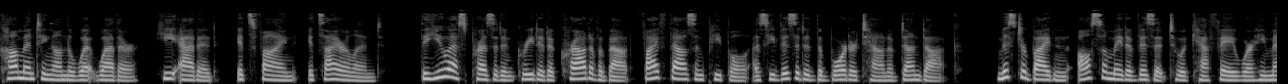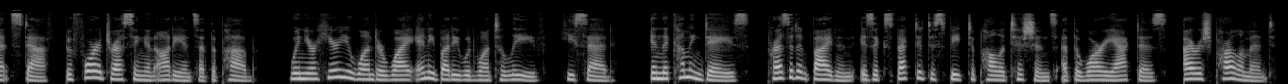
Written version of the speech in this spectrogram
Commenting on the wet weather, he added, It's fine, it's Ireland. The U.S. president greeted a crowd of about 5,000 people as he visited the border town of Dundalk. Mr. Biden also made a visit to a cafe where he met staff before addressing an audience at the pub. When you're here you wonder why anybody would want to leave, he said. In the coming days, President Biden is expected to speak to politicians at the Oireachtas, Irish Parliament,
